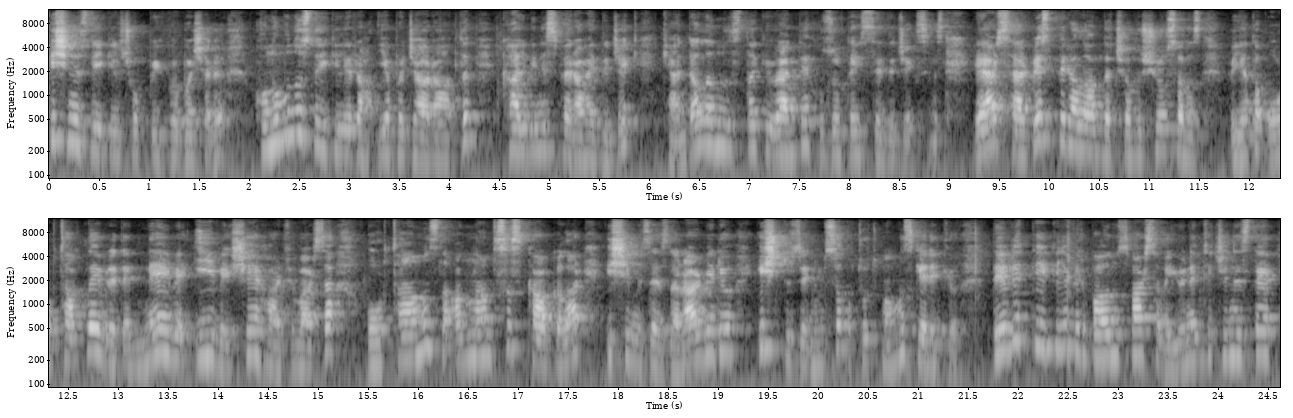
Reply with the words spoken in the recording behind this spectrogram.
işinizle ilgili çok büyük bir başarı, konumunuzla ilgili yapacağı rahatlık, kalbiniz ferah edecek, kendi alanınızda güvende, huzurda hissedeceksiniz. Eğer serbest bir alanda çalışıyorsanız ve ya da ortaklı evrede N ve İ ve Ş harfi varsa ortağımızla anlamsız kavgalar işimize zarar veriyor. İş düzenimizi oturtmamız gerekiyor. Devletle ilgili bir bağınız varsa ve yöneticinizde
